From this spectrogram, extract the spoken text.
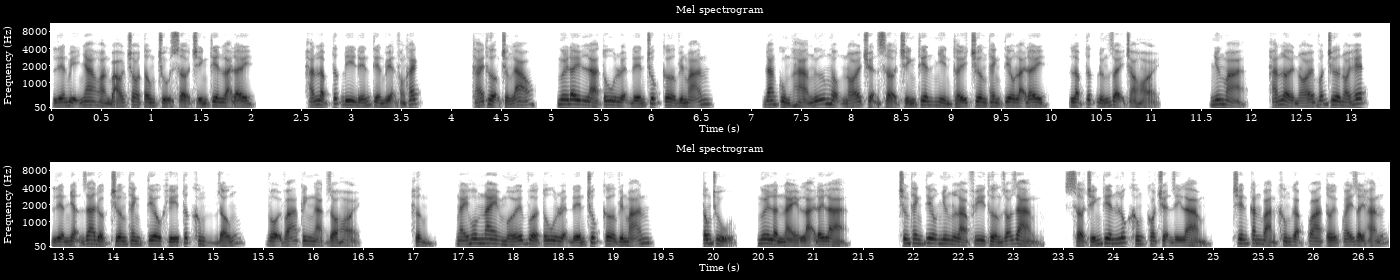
liền bị nha hoàn báo cho tông chủ sở chính tiên lại đây. Hắn lập tức đi đến tiền viện phòng khách. Thái thượng trưởng lão, ngươi đây là tu luyện đến trúc cơ viên mãn. Đang cùng hà ngữ mộng nói chuyện sở chính thiên nhìn thấy trương thanh tiêu lại đây, lập tức đứng dậy chào hỏi. Nhưng mà, hắn lời nói vẫn chưa nói hết, liền nhận ra được trương thanh tiêu khí tức không giống, vội vã kinh ngạc dò hỏi. Hừm ngày hôm nay mới vừa tu luyện đến trúc cơ viên mãn. Tông chủ, ngươi lần này lại đây là? Trương thanh tiêu nhưng là phi thường rõ ràng, sở chính tiên lúc không có chuyện gì làm, trên căn bản không gặp qua tới quấy rầy hắn.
